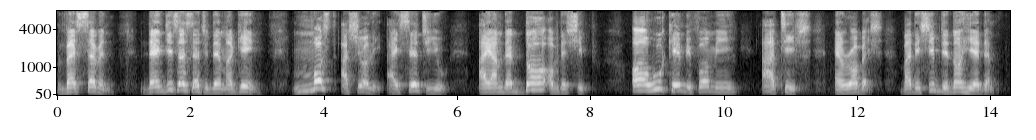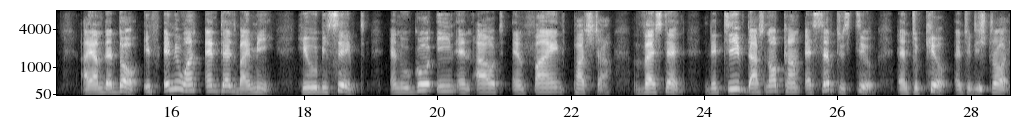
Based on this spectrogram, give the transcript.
Verse 7 then jesus said to them again most assuredly i say to you i am the door of the sheep all who came before me are thieves and robbers, but the sheep did not hear them. I am the door. If anyone enters by me, he will be saved and will go in and out and find pasture. Verse 10 The thief does not come except to steal and to kill and to destroy.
